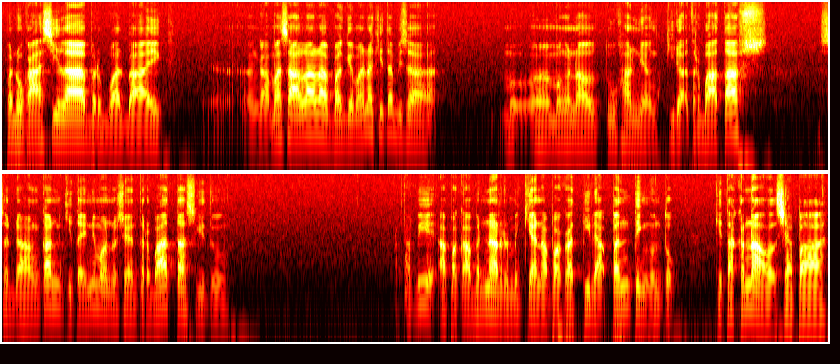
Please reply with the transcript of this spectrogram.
penuh kasih lah berbuat baik. Nggak masalah lah bagaimana kita bisa eh, mengenal Tuhan yang tidak terbatas sedangkan kita ini manusia yang terbatas gitu. Tapi apakah benar demikian? Apakah tidak penting untuk kita kenal siapa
